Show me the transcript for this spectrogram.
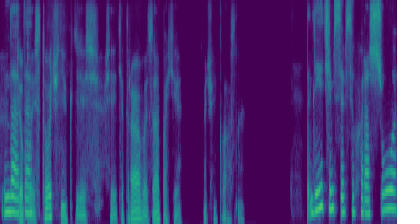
Да, Теплый да. источник, здесь все эти травы, запахи. Очень классно. Лечимся, все хорошо,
